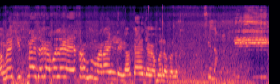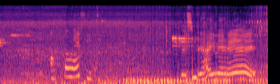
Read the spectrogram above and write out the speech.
अबे कितना जगह बोलेगा, ये तो हमको मरा ही देगा क्या जगह, बोलो बोलो। सीधे हाईवे है।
